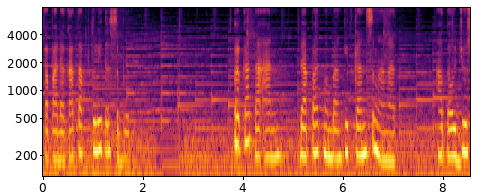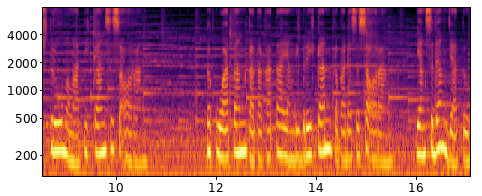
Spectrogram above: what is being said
kepada katak tuli tersebut. Perkataan dapat membangkitkan semangat atau justru mematikan seseorang. Kekuatan kata-kata yang diberikan kepada seseorang yang sedang jatuh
